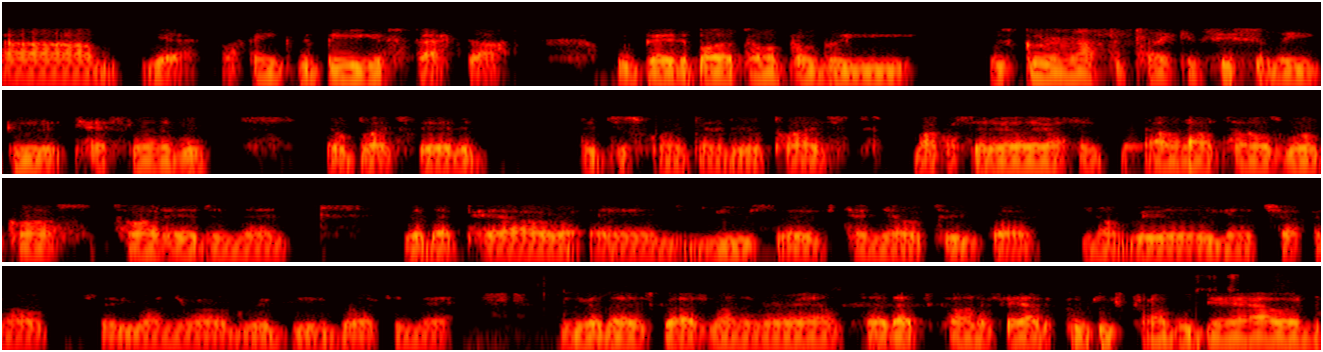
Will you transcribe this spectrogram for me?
Um, yeah, I think the biggest factor would be that by the time I probably was good enough to play consistently good at test level, there were blokes there that, that just weren't going to be replaced. Like I said earlier, I think Allan Alaalatoa's world class tight head, and then you got that power and use of 10 year old Tupou. You're not really going to chuck an old 31 year old red bearded bloke in there. And You got those guys running around. So that's kind of how the cookies crumbled now. And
